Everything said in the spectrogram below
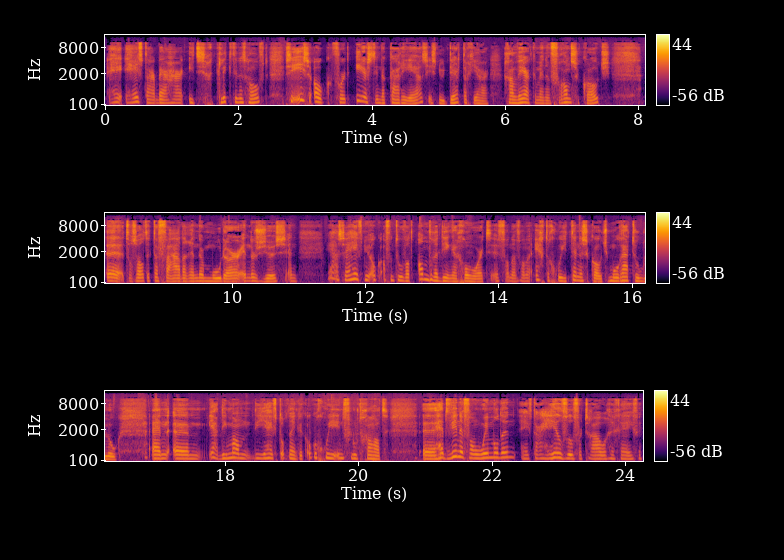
he, heeft daar bij haar iets geklikt in het hoofd. Ze is ook voor het eerst in haar carrière, ze is nu 30 jaar... gaan werken met een Franse coach. Uh, het was altijd haar vader en haar moeder en haar zus. En ja, ze heeft nu ook af en toe wat andere dingen gehoord... van een, van een echte goede tenniscoach, Muratoglu. En um, ja, die man die heeft toch denk ik ook een goede invloed gehad. Uh, het winnen van Wimbledon heeft haar heel veel vertrouwen gegeven.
